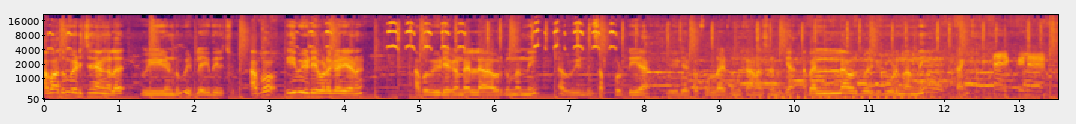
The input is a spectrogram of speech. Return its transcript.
അപ്പോൾ അതും മേടിച്ച് ഞങ്ങൾ വീണ്ടും വീട്ടിലേക്ക് തിരിച്ചു. അപ്പോൾ ഈ വീഡിയോ ഇവിടെ കഴിയാണ്. അപ്പോൾ വീഡിയോ കണ്ട എല്ലാവർക്കും നന്ദി. വീണ്ടും സപ്പോർട്ട് ചെയ്യുക. വീഡിയോ ഒക്കെ ഫുള്ളായിട്ടൊന്ന് കാണാൻ ശ്രമിക്കുക. അപ്പോൾ എല്ലാവർക്കും ഒരിക്കൽ കൂടി നന്ദി. താങ്ക് യു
